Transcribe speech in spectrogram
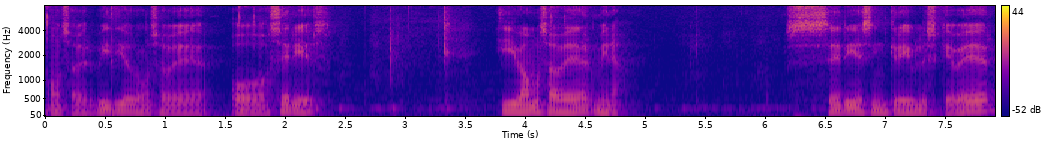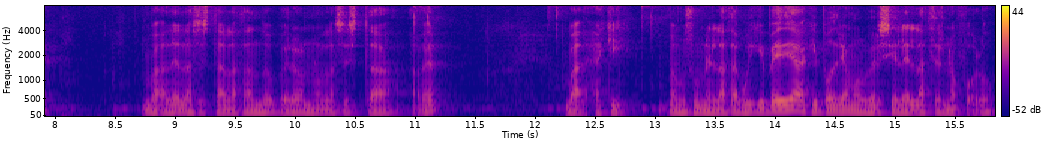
Vamos a ver vídeos, vamos a ver. o series. Y vamos a ver, mira. Series increíbles que ver. Vale, las está enlazando, pero no las está. A ver. Vale, aquí. Vamos un enlace a Wikipedia. Aquí podríamos ver si el enlace es no follow.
